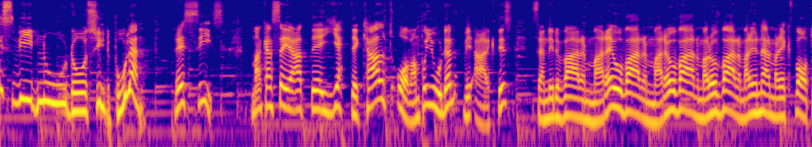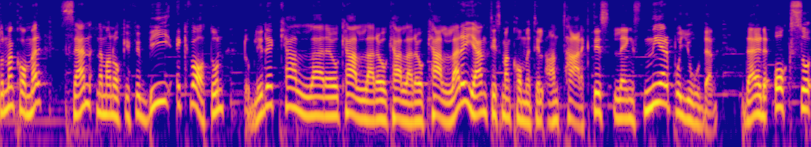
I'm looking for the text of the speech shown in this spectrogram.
is vid nord och sydpolen? Precis. Man kan säga att det är jättekallt ovanpå jorden vid Arktis. Sen blir det varmare och varmare och varmare och varmare ju närmare ekvatorn man kommer. Sen när man åker förbi ekvatorn, då blir det kallare och kallare och kallare och kallare igen tills man kommer till Antarktis längst ner på jorden. Där är det också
